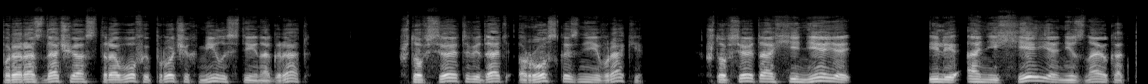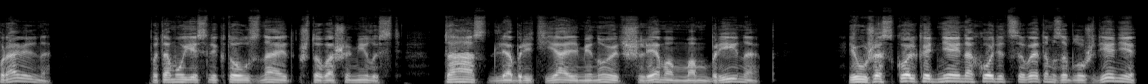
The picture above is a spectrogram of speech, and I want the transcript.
про раздачу островов и прочих милостей и наград, что все это, видать, росказни и враки, что все это ахинея или Анихея, не знаю, как правильно. Потому если кто узнает, что ваша милость таз для бритья именует шлемом мамбрина, и уже сколько дней находится в этом заблуждении,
